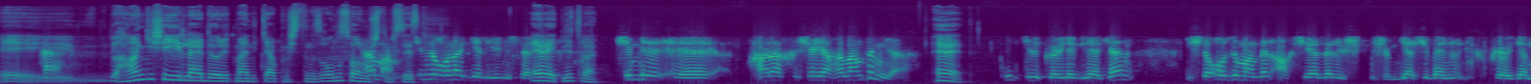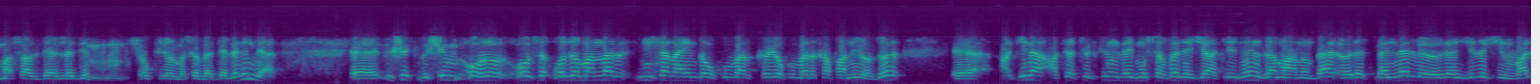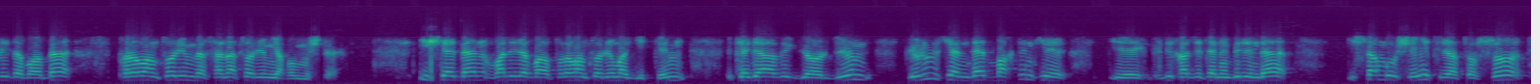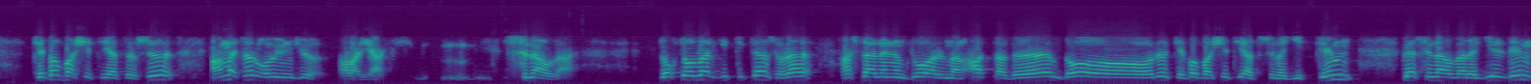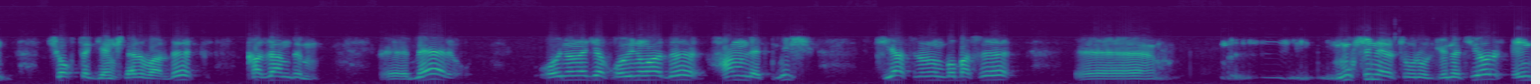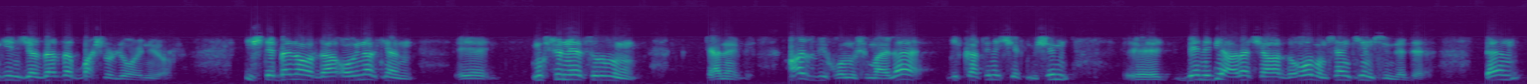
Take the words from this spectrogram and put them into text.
E, Ha. hangi şehirlerde öğretmenlik yapmıştınız onu sormuştum Tamam. size. Şimdi ona geleyim istedim. Evet lütfen. Şimdi e, kara kışa yakalandım ya. Evet. Kulkilik köyüne giderken işte o zaman ben akciğerleri üşütmüşüm. Gerçi ben köyde masal derledim. Çok güzel masallar derledim de e, üşütmüşüm. O, o, o zamanlar Nisan ayında okullar, köy okulları kapanıyordu. E, yine Atatürk'ün ve Mustafa Necati'nin zamanında öğretmenler ve öğrenciler için Validebağ'da provantorium ve sanatoryum yapılmıştı. İşte ben Validebağ provantoryuma gittim. Tedavi gördüm. Görürken de baktım ki e, bir gazetenin birinde İstanbul Şehir Tiyatrosu, Tepebaşı Tiyatrosu amatör oyuncu alacak sınavla. Doktorlar gittikten sonra hastanenin duvarından atladım. Doğru Tepebaşı Tiyatrosu'na gittim ve sınavlara girdim. Çok da gençler vardı. Kazandım. E, meğer oynanacak oyunun adı Hamlet'miş. Tiyatronun babası e, Muhsin Ertuğrul yönetiyor. Engin Cezar da başrolü oynuyor. İşte ben orada oynarken e, Muhsin Ertuğrul'un yani az bir konuşmayla dikkatini çekmişim. E, beni bir ara çağırdı. Oğlum sen kimsin dedi. Ben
